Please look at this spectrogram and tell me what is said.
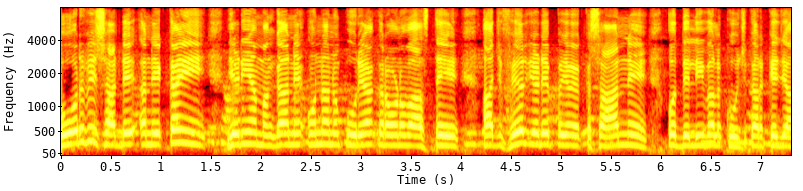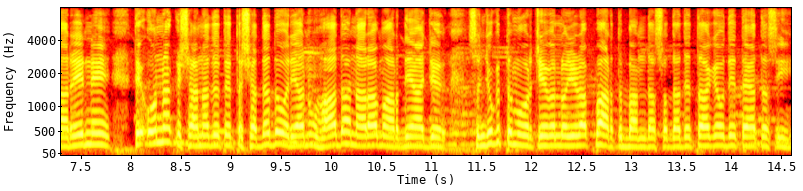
ਹੋਰ ਵੀ ਸਾਡੇ ਅਨੇਕਾਂ ਹੀ ਜਿਹੜੀਆਂ ਮੰਗਾਂ ਨੇ, ਉਹਨਾਂ ਨੂੰ ਪੂਰੀਆਂ ਕਰਾਉਣ ਵਾਸਤੇ ਅੱਜ ਫਿਰ ਜਿਹੜੇ ਪ- ਕਿਸਾਨ ਨੇ, ਉਹ ਦਿੱਲੀ ਵੱਲ ਕੂਚ ਕਰਕੇ ਜਾ ਰਹੇ ਨੇ ਤੇ ਉਹਨਾਂ ਕਿਸਾਨਾਂ ਦੇ ਉੱਤੇ ਤਸ਼ੱਦਦ ਹੋ ਰਿਹਾ, ਉਹਨੂੰ ਹਾਂ ਦਾ ਨਾਰਾ ਮਾਰਦਿਆਂ ਅੱਜ ਸੰਯੁਕਤ ਮੋਰਚੇ ਵੱਲੋਂ ਜਿਹੜਾ ਭਾਰਤ ਬੰਦ ਦਾ ਸੱਦਾ ਦਿੱਤਾ ਗਿਆ ਉਹਦੇ ਤਹਿਤ ਅਸੀਂ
